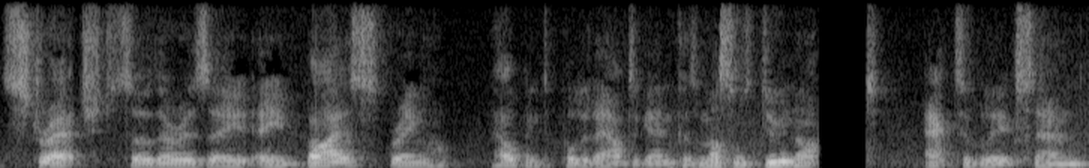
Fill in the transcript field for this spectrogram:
stretched, so there is a, a bias spring helping to pull it out again, because muscles do not actively extend.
